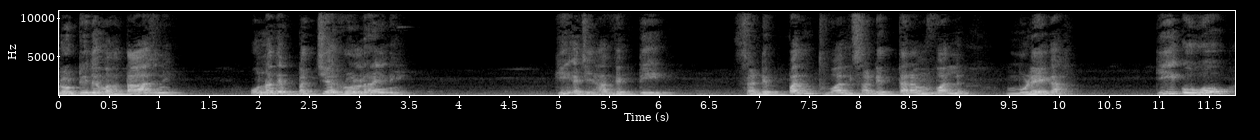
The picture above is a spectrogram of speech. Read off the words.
ਰੋਟੀ ਦੇ ਮਹਤਾਜ ਨੇ, ਉਹਨਾਂ ਦੇ ਬੱਚੇ ਰੁੱਲ ਰਹੇ ਨੇ। ਕੀ ਅਜਿਹਾ ਵਿਅਕਤੀ ਸਾਡੇ ਪੰਥ ਵੱਲ, ਸਾਡੇ ਧਰਮ ਵੱਲ ਮੁੜੇਗਾ? ਕੀ ਉਹ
